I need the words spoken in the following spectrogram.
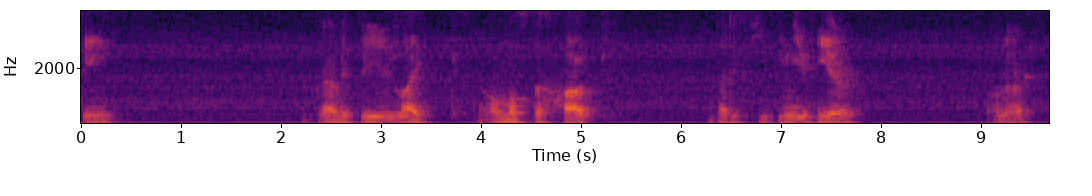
Gravity. Gravity like almost a hug that is keeping you here on earth.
